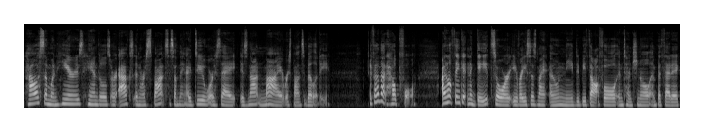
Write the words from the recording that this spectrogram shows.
How someone hears, handles, or acts in response to something I do or say is not my responsibility. I found that helpful. I don't think it negates or erases my own need to be thoughtful, intentional, empathetic,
